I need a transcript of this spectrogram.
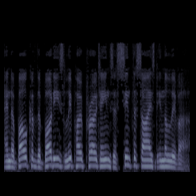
and a bulk of the body's lipoproteins are synthesized in the liver.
